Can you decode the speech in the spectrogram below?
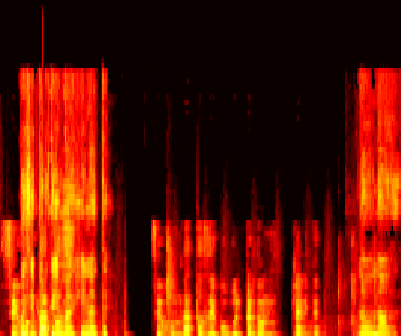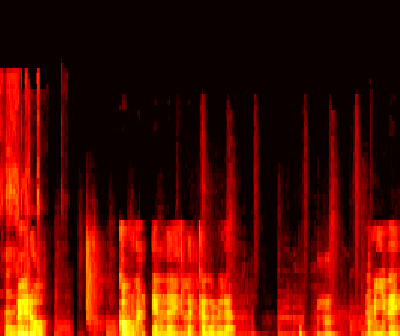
según, Pues sí, porque datos, imagínate. según datos de Google, perdón, Clarita, No, no. pero Kong en la isla Calavera mide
